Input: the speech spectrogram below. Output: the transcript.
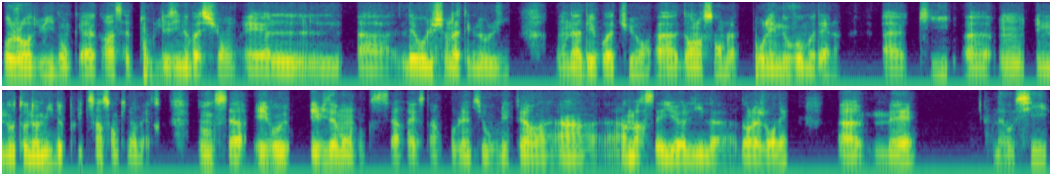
Aujourd'hui, donc, euh, grâce à toutes les innovations et à l'évolution de la technologie, on a des voitures euh, dans l'ensemble pour les nouveaux modèles qui ont une autonomie de plus de 500 km. Donc, ça évidemment, donc ça reste un problème si vous voulez faire un, un Marseille-Lille dans la journée, mais on a aussi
